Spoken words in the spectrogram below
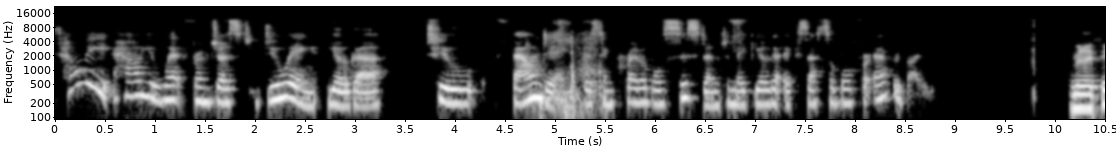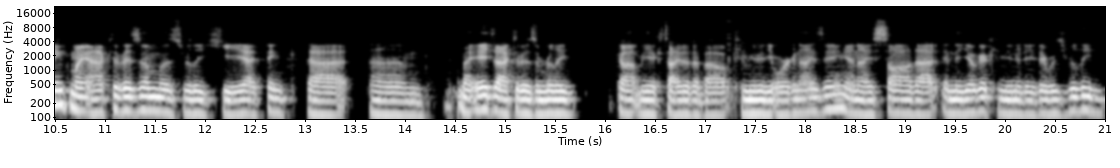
tell me how you went from just doing yoga to founding this incredible system to make yoga accessible for everybody. I mean, I think my activism was really key. I think that um, my AIDS activism really got me excited about community organizing. And I saw that in the yoga community, there was really,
